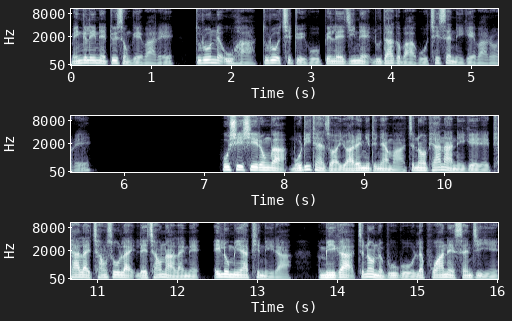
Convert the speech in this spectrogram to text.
မိန်းကလေးနဲ့တွေ့ဆုံခဲ့ပါတယ်သူတို့နှစ်ဦးဟာသူတို့အချစ်တွေကိုပင်လယ်ကြီးနဲ့လူသားကဘာကိုချိတ်ဆက်နေခဲ့ပါတော့တယ် ဟိုရှိရှိတုန်းကမိုးတိထန်စွာရွာတဲ့မြစ်တညမှာကျွန်တော်ဖျားနာနေခဲ့တယ်ဖျားလိုက်ချောင်းဆိုးလိုက်လဲချောင်းနာလိုက်နဲ့အိတ်လို့မရဖြစ်နေတာအမေကကျွန်တော်နဘူးကိုလက်ဖွားနဲ့ဆန်းကြည့်ရင်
